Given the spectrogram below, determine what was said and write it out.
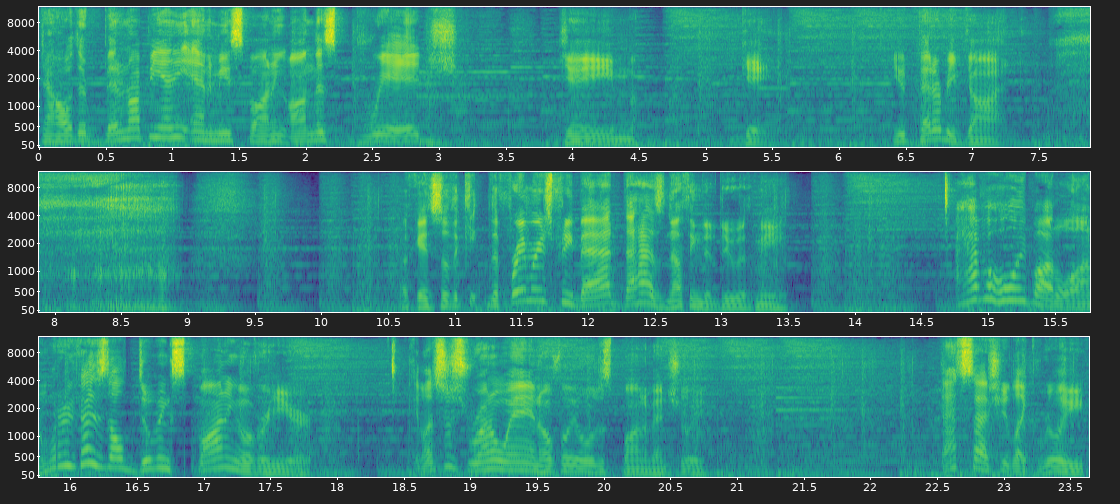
Now, there better not be any enemies spawning on this bridge. Game. Game. You'd better be gone. okay, so the, the frame rate's pretty bad. That has nothing to do with me. I have a holy bottle on. What are you guys all doing spawning over here? Okay, let's just run away and hopefully it'll just spawn eventually. That's actually like really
